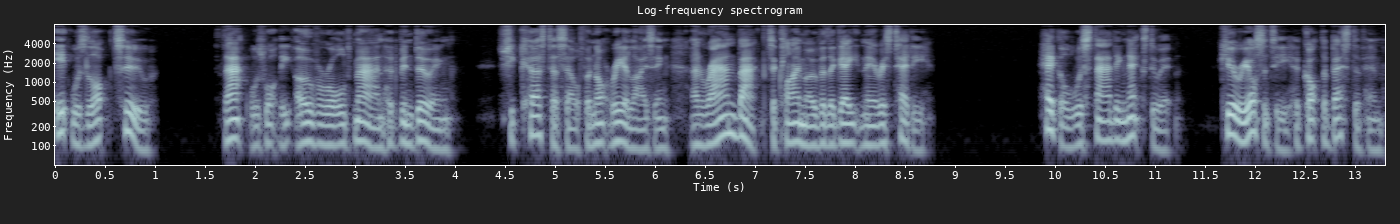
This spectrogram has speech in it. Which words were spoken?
It was locked too. That was what the overalled man had been doing. She cursed herself for not realizing and ran back to climb over the gate nearest Teddy. Hegel was standing next to it. Curiosity had got the best of him.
